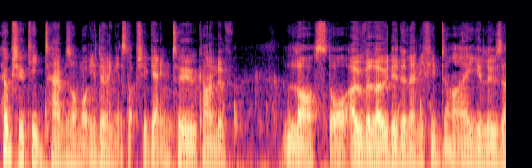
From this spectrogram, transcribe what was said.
helps you keep tabs on what you're doing. It stops you getting too kind of lost or overloaded and then if you die you lose a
